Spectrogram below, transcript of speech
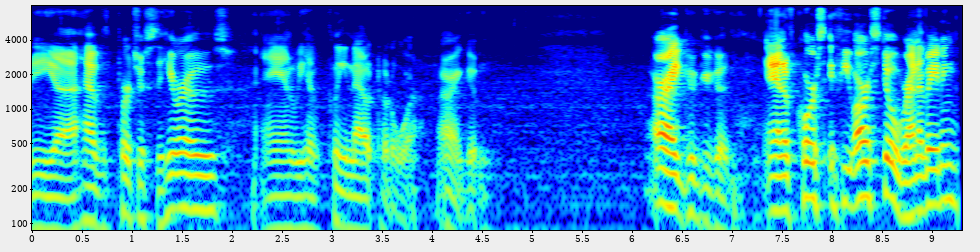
We uh, have purchased the heroes, and we have cleaned out Total War. Alright, good. Alright, good, good, good. And of course, if you are still renovating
